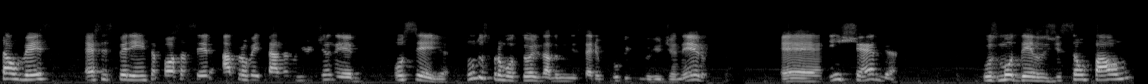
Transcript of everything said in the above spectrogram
talvez essa experiência possa ser aproveitada no Rio de Janeiro. Ou seja, um dos promotores lá do Ministério Público do Rio de Janeiro é, enxerga os modelos de São Paulo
